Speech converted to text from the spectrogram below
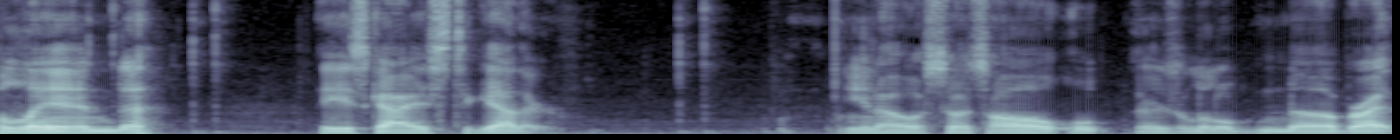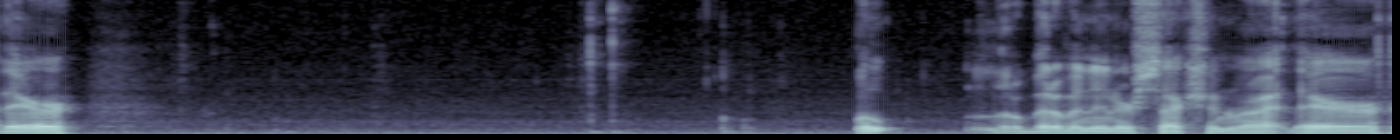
blend these guys together. You know, so it's all, oh, there's a little nub right there. Oh, a little bit of an intersection right there.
